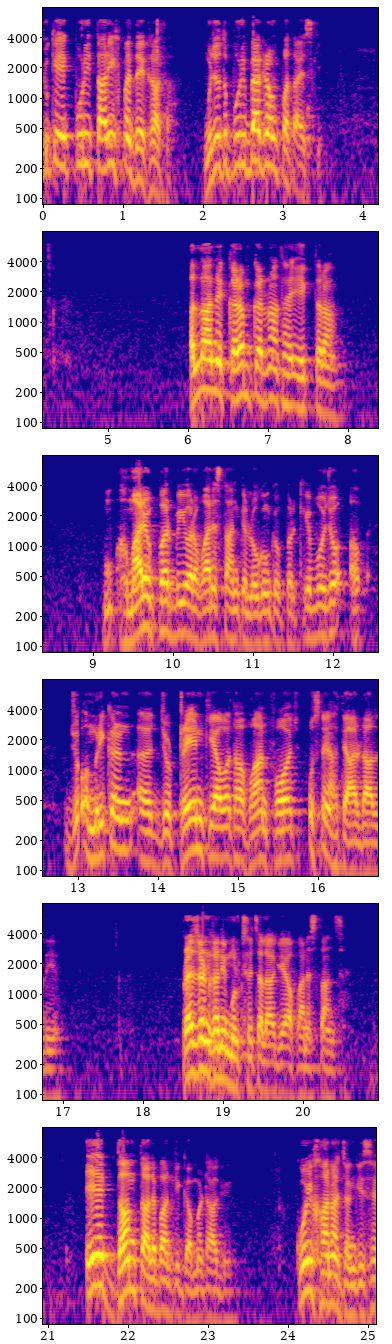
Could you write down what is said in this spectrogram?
क्योंकि एक पूरी तारीख में देख रहा था। मुझे तो पूरी बैकग्राउंड पता है इसकी। अल्लाह ने कर्म करना था एक तरह, हमारे ऊपर भी और अफ़गानिस्तान के लोगों के ऊपर, कि वो जो जो अमेरिकन, जो ट्रेन किया हुआ था अफगान फौज, उसने हथियार डाल दिए। प्रेसिडेंट गनी मुल्क से चला गया अफ़गानिस्तान से। एकदम तालिबान की गवर्नमेंट आ गई। कोई खाना जंगी से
